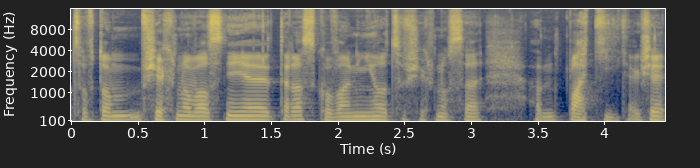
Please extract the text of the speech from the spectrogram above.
co v tom všechno vlastně je teda skovaného, co všechno se platí. Takže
